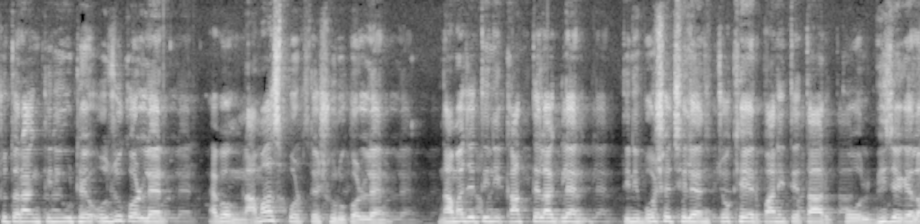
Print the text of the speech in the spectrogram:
সুতরাং তিনি উঠে অজু করলেন এবং নামাজ পড়তে শুরু করলেন। নামাজে তিনি কাঁদতে লাগলেন, তিনি বসেছিলেন, চোখের পানিতে তার কোল ভিজে গেল।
